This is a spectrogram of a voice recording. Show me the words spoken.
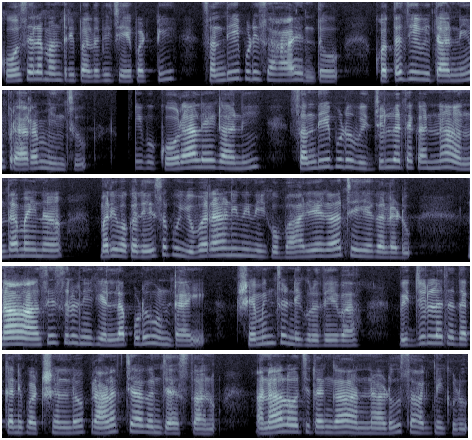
కోశల మంత్రి పదవి చేపట్టి సందీపుడి సహాయంతో కొత్త జీవితాన్ని ప్రారంభించు. నీవు కోరాలే గాని సందీపుడు విద్యుల్లత కన్నా అందమైన మరి ఒక దేశపు యువరాణిని నీకు భార్యగా చేయగలడు. నా ఆశీస్సులు నీకు ఎల్లప్పుడూ ఉంటాయి. క్షమించండి గురుదేవా విద్యుల్లత దక్కని పక్షంలో ప్రాణత్యాగం చేస్తాను. అనాలోచితంగా అన్నాడు సాగ్నికుడు.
